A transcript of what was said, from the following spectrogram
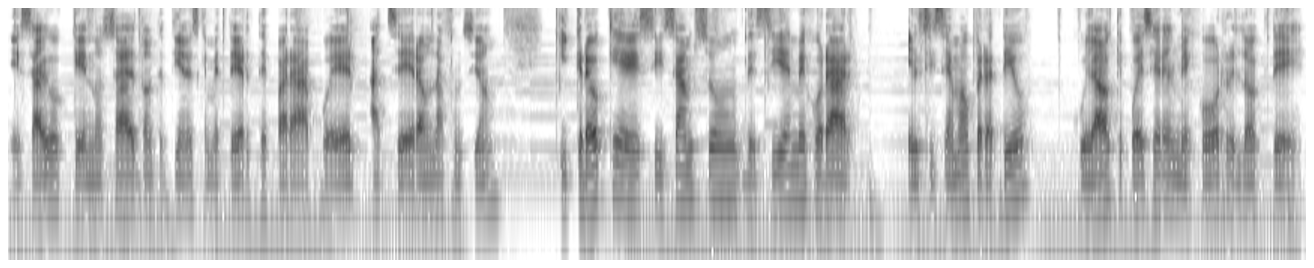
es algo que no sabes dónde tienes que meterte para poder acceder a una función. Y creo que si Samsung decide mejorar el sistema operativo, cuidado que puede ser el mejor reloj de,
